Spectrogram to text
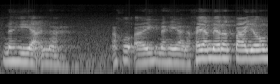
nahiya na. Ako ay nahiya na. Kaya meron tayong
